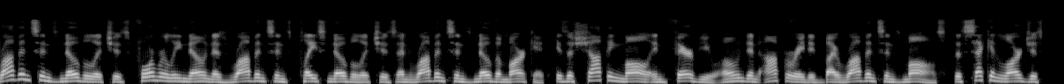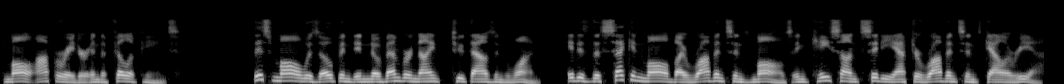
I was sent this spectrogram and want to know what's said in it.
Robinson's Novaliches formerly known as Robinson's Place Novaliches and Robinson's Nova Market, is a shopping mall in Fairview owned and operated by Robinson's Malls, the second largest mall operator in the Philippines. This mall was opened in November 9, 2001. It is the second mall by Robinson's Malls in Quezon City after Robinson's Galleria.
